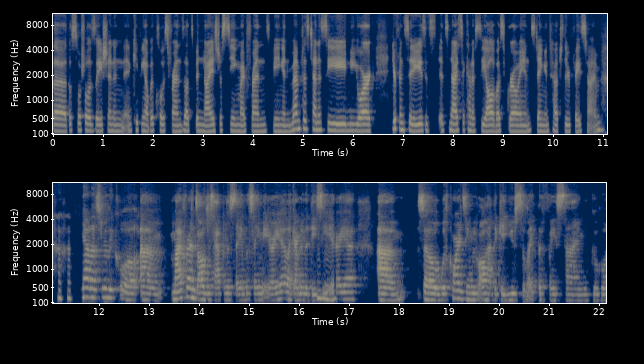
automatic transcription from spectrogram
the the socialization and, and keeping up with close friends that's been nice. Just seeing my friends being in memphis tennessee new york different cities it's it's nice to kind of see all of us growing and staying in touch through facetime. Yeah that's really cool. Um, my friends all just happen to stay in the same area like i'm in the dc mm-hmm. area. Um, so with quarantine we've all had to get used to like the facetime google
